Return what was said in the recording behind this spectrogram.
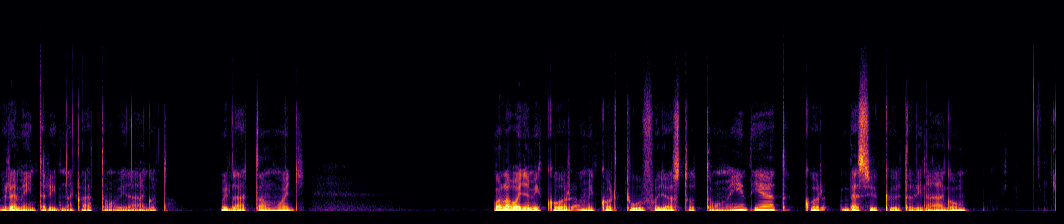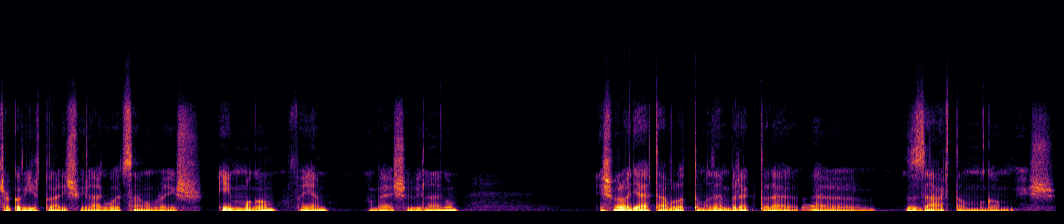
reményteridnek láttam a világot. Úgy láttam, hogy valahogy amikor, amikor túlfogyasztottam a médiát, akkor beszűkült a világom, csak a virtuális világ volt számomra, és én magam, a fejem, a belső világom, és valahogy eltávolodtam az emberektől, el, el zártam magam, és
